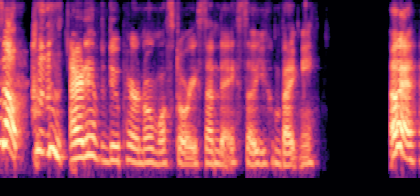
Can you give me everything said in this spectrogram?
So I already have to do paranormal story Sunday, so you can bite me. Okay.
